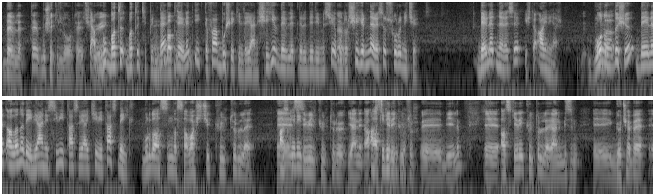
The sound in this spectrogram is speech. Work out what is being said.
devlette bu şekilde ortaya Ya çıkıyor. bu batı batı tipinde Batı devlet tipi. ilk defa bu şekilde yani şehir devletleri dediğimiz şey budur. Evet. Şehir neresi? Surun içi. Devlet neresi? İşte aynı yer. burada, Onun dışı devlet alanı değil. Yani civitas veya civitas değil. Burada aslında savaşçı kültürle e, Askeri- sivil kültürü yani Askeri askeri, kültür. kültür, e, diyelim. E, askeri kültürle yani bizim e, göçebe e,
